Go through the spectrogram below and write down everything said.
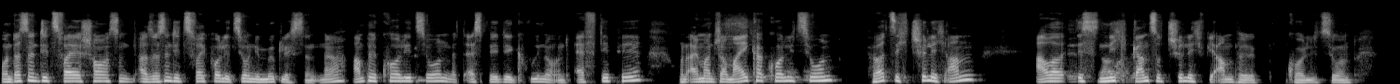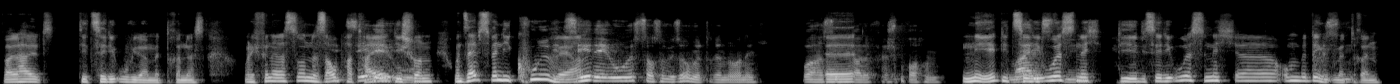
Und das sind die zwei Chancen, also das sind die zwei Koalitionen, die möglich sind, ne? Ampelkoalition mit SPD, Grüne und FDP und einmal Jamaika-Koalition. Hört sich chillig an, aber Ist ist nicht ganz so chillig wie Ampelkoalition, weil halt die CDU wieder mit drin ist. Und ich finde, das ist so eine Saupartei, die CDU. schon, und selbst wenn die cool Die wäre, CDU ist doch sowieso mit drin, oder nicht? Wo hast Äh, du gerade versprochen? nee, die CDU ist die- nicht, die, die CDU ist nicht äh, unbedingt Ist mit nicht- drin.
